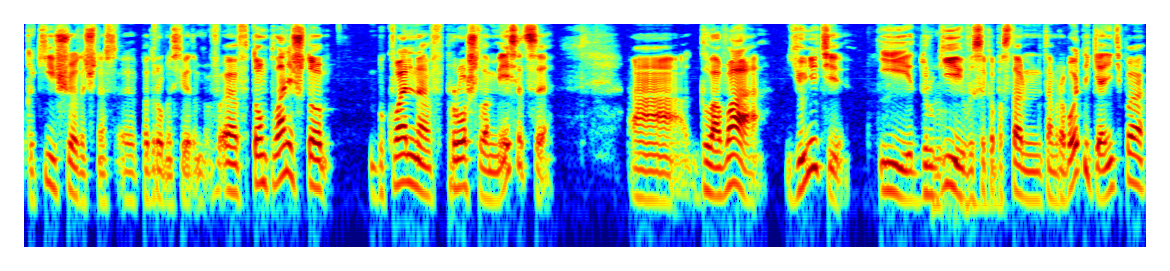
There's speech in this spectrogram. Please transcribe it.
Какие еще, значит, э, подробности в этом? В, э, в том плане, что буквально в прошлом месяце а, глава Unity и другие mm-hmm. высокопоставленные там работники, они типа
